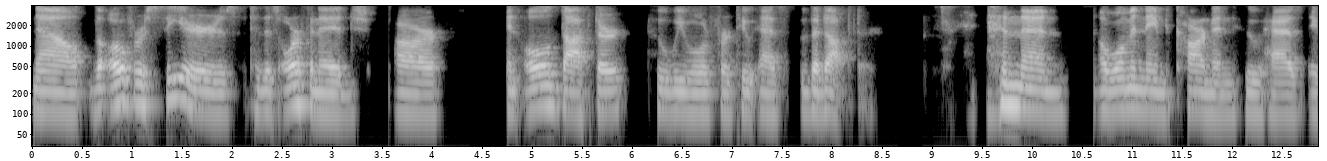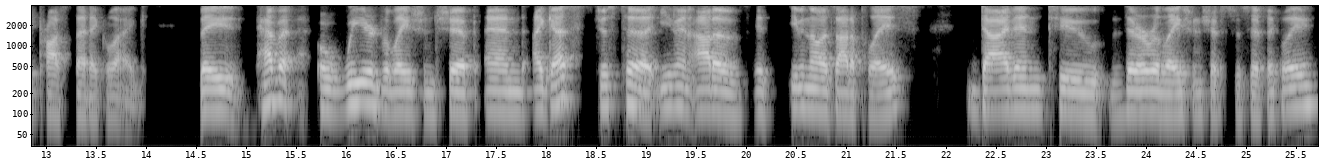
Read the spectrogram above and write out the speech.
Now the overseers to this orphanage are an old doctor who we will refer to as the doctor. And then a woman named Carmen who has a prosthetic leg. They have a, a weird relationship. And I guess just to even out of it, even though it's out of place, dive into their relationship specifically.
